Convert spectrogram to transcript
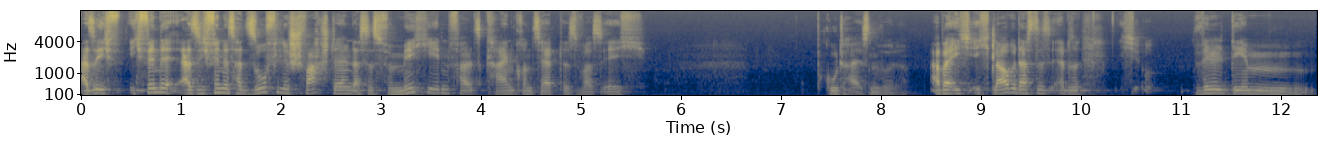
Also ich, ich, finde, also ich finde, es hat so viele Schwachstellen, dass es für mich jedenfalls kein Konzept ist, was ich gutheißen würde. Aber ich, ich glaube, dass das, also ich will dem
